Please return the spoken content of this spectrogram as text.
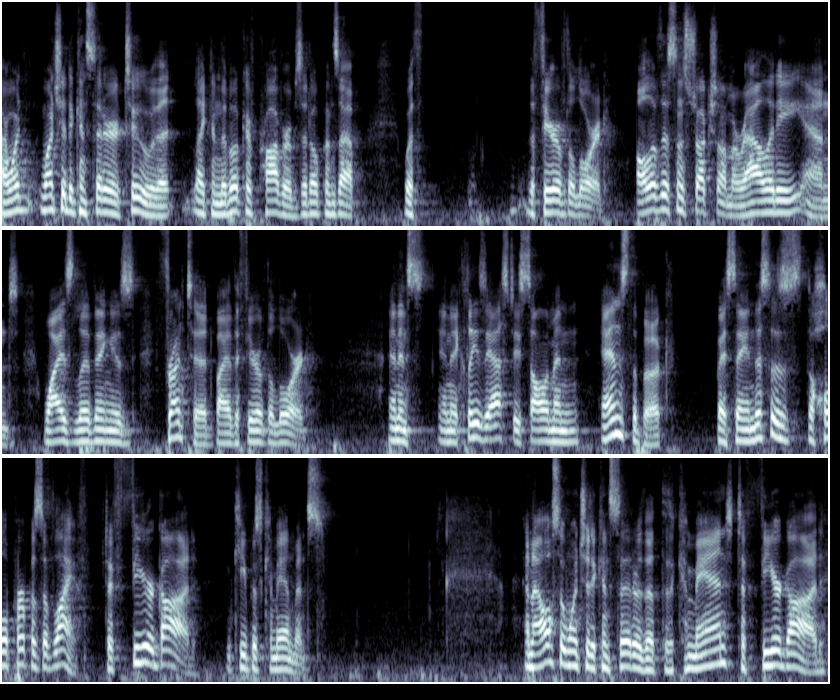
I want, want you to consider, too, that, like in the book of Proverbs, it opens up with the fear of the Lord. All of this instruction on morality and wise living is fronted by the fear of the Lord. And in, in Ecclesiastes, Solomon ends the book by saying this is the whole purpose of life to fear God and keep his commandments. And I also want you to consider that the command to fear God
